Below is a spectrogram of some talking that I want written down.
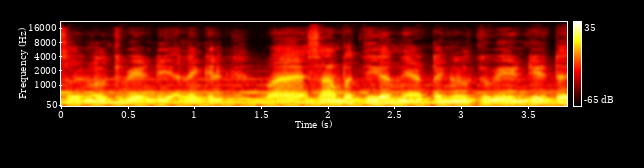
സുഖങ്ങൾക്ക് വേണ്ടി അല്ലെങ്കിൽ സാമ്പത്തിക നേട്ടങ്ങൾക്ക് വേണ്ടിയിട്ട്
